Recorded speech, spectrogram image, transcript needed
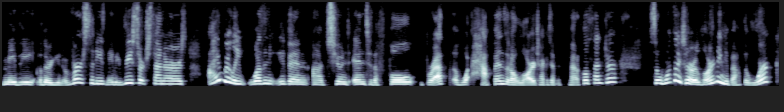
maybe other universities, maybe research centers. I really wasn't even uh, tuned into the full breadth of what happens at a large academic medical center. So once I started learning about the work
